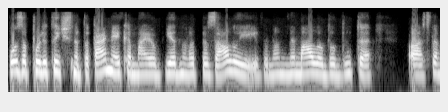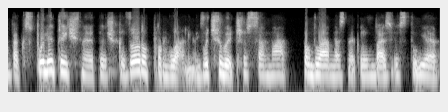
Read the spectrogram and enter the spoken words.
позаполітичне питання, яке має об'єднувати залу, і воно не мало би бути скажімо так, з політичної точки зору проблемним. Вочевидь, що сама проблема зниклих безвісти є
